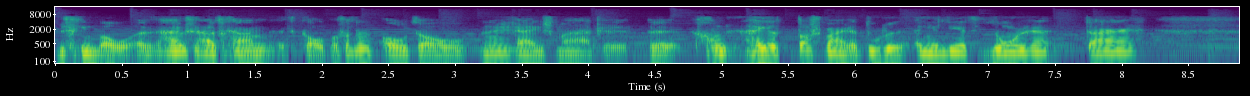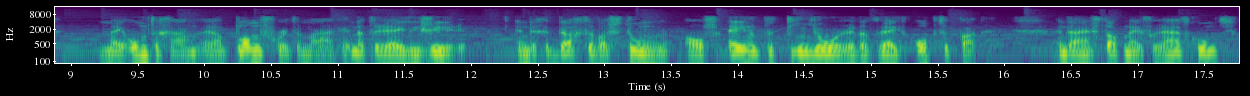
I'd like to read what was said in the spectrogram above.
misschien wel het huis uitgaan, het kopen van een auto, een reis maken. Uh, gewoon hele tastbare doelen. En je leert jongeren daar mee om te gaan, er een plan voor te maken en dat te realiseren. En de gedachte was toen, als één op de tien jongeren dat weet op te pakken en daar een stap mee vooruit komt,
